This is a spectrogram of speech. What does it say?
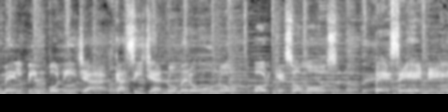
Melvin Bonilla, casilla número uno, porque somos PCN.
